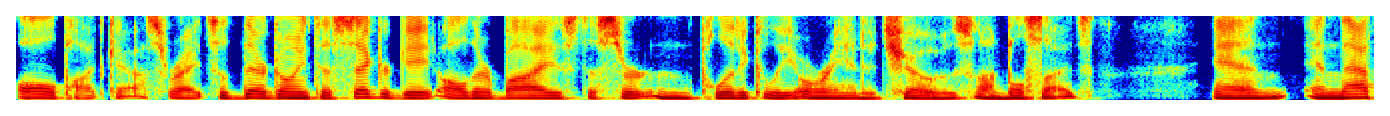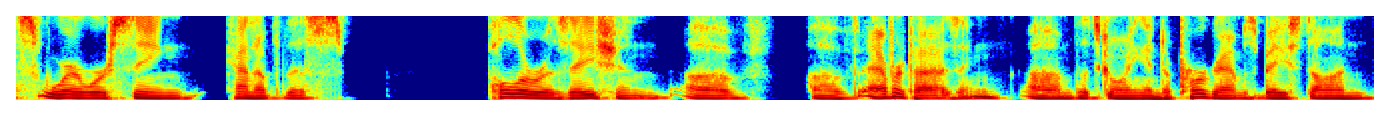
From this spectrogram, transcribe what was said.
all podcasts, right? So they're going to segregate all their buys to certain politically oriented shows on both sides. And and that's where we're seeing kind of this polarization of of advertising um, that's going into programs based on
